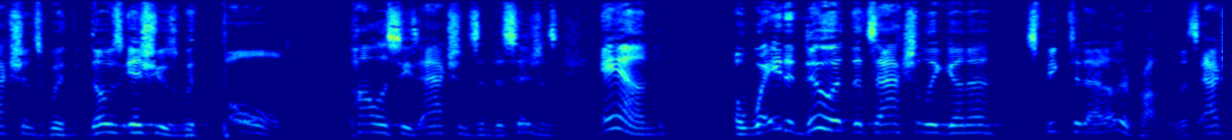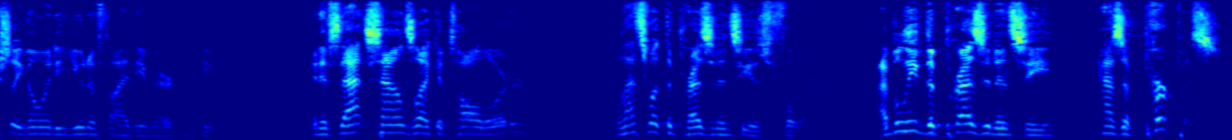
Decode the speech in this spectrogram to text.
actions with those issues with bold policies, actions, and decisions, and a way to do it that's actually going to speak to that other problem, that's actually going to unify the American people. And if that sounds like a tall order, well, that's what the presidency is for. I believe the presidency has a purpose,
